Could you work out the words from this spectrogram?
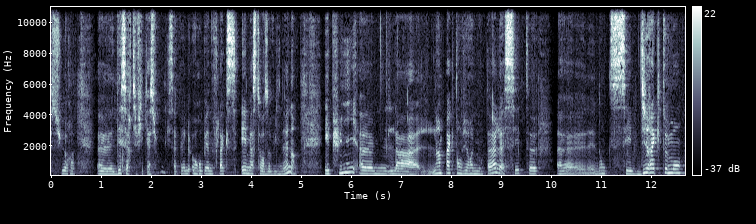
sur des certifications qui s'appellent European Flax et Masters of Linen. Et puis, l'impact environnemental, c'est euh, donc c'est directement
